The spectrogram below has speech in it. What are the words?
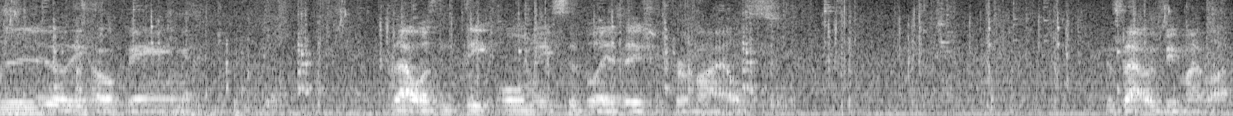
Really hoping that wasn't the only civilization for miles. Because that would be my luck.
